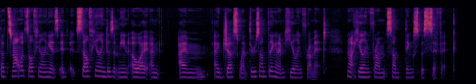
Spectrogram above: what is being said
That's not what self-healing is. It, it self-healing doesn't mean, "Oh, I I'm I'm I just went through something and I'm healing from it." not healing from something specific.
